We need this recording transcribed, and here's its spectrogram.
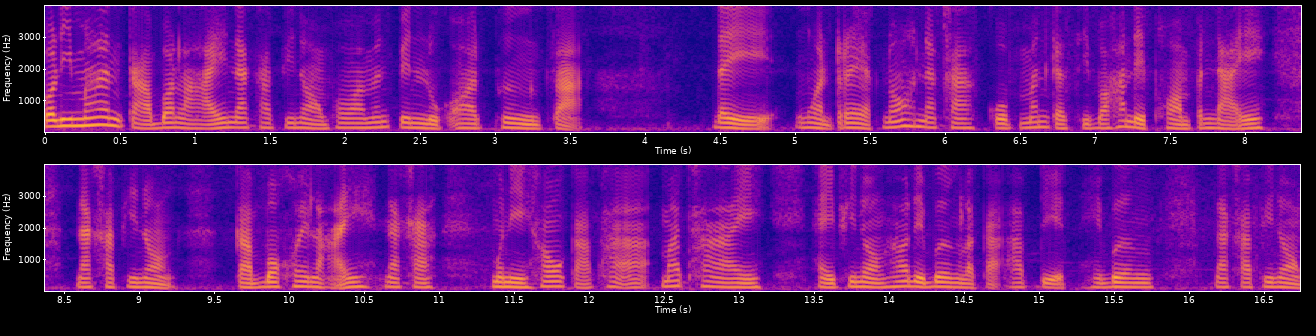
ปริมาณกับ่หลายนะคะ พี่น้องเพราะว่ามันเป็นลูกออดพึ่งจะได้งวดแรกเนาะนะคะกบมันกับสีบ่ทันได้พร้อมปานใดนะคะ พี่น้องกับบ่ค่อยหลายนะคะมื้อนี้เฮากับพามาทายให้พี่น้องเฮาได้เบิ่งแล้วก็อัปเดตให้เบิ่งนะคะ พี่น้อง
